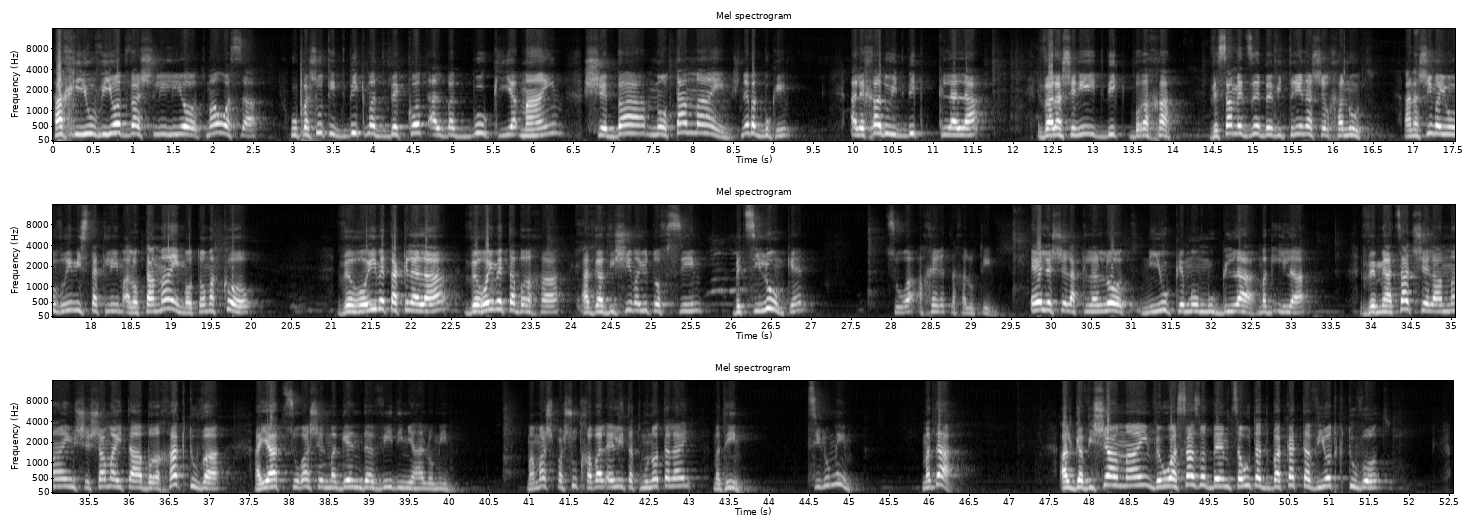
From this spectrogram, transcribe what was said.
החיוביות והשליליות. מה הוא עשה? הוא פשוט הדביק מדבקות על בקבוק מים שבא מאותם מים, שני בקבוקים, על אחד הוא הדביק קללה ועל השני הדביק ברכה ושם את זה בוויטרינה של חנות. אנשים היו עוברים מסתכלים על אותם מים מאותו מקור ורואים את הקללה ורואים את הברכה, הגבישים היו תופסים בצילום, כן? צורה אחרת לחלוטין. אלה של הקללות נהיו כמו מוגלה מגעילה ומהצד של המים ששם הייתה הברכה כתובה היה צורה של מגן דוד עם יהלומים. ממש פשוט חבל אין לי את התמונות עליי, מדהים. צילומים, מדע. על גבישי המים והוא עשה זאת באמצעות הדבקת תוויות כתובות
